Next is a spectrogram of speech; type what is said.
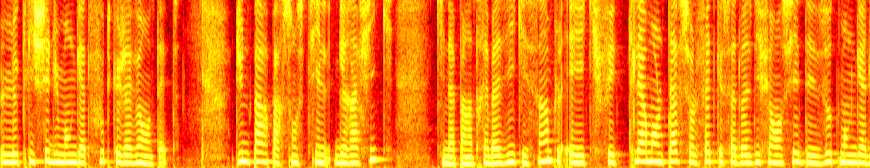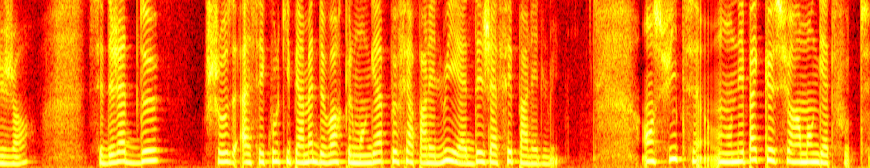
le cliché du manga de foot que j'avais en tête. D'une part, par son style graphique, qui n'a pas un trait basique et simple, et qui fait clairement le taf sur le fait que ça doit se différencier des autres mangas du genre. C'est déjà deux choses assez cool qui permettent de voir que le manga peut faire parler de lui et a déjà fait parler de lui. Ensuite, on n'est pas que sur un manga de foot.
